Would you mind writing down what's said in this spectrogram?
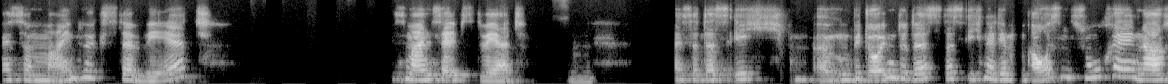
Also mein höchster Wert ist mein Selbstwert. Mhm. Also, dass ich, ähm, bedeutend das, dass ich nicht im Außen suche nach,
